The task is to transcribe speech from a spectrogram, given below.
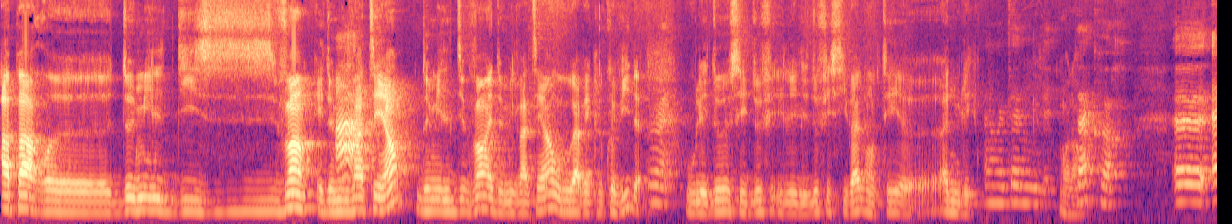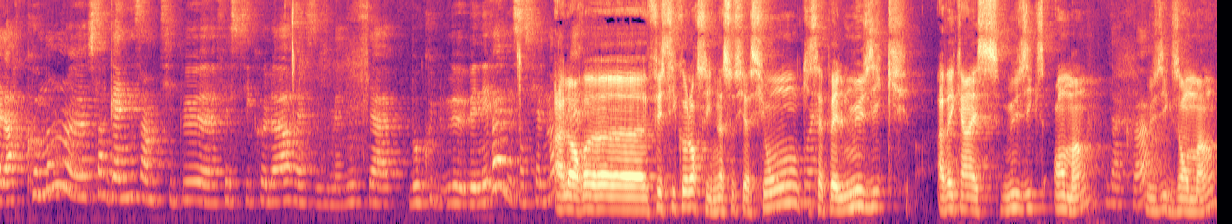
à part euh, 2020 et 2021, 2020 et 2021, où avec le Covid, Ouais, où les deux, ces deux, les les deux festivals ont été euh, annulés. ah, ouais, t'as annulé. Voilà. D'accord. Euh, alors, comment euh, s'organise un petit peu euh, Festicolor? J'imagine qu'il y a beaucoup de bénévoles essentiellement. Alors, euh, Festicolor, c'est une association qui Ouais. s'appelle Musique avec un S, Musique en main. D'accord. Musiques en main.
